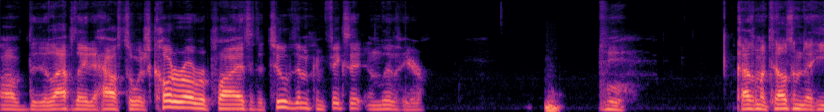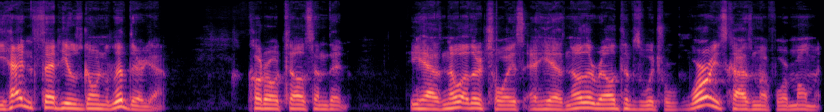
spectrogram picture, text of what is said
of the dilapidated house, to which Kotaro replies that the two of them can fix it and live here. Kazuma tells him that he hadn't said he was going to live there yet. Kotaro tells him that he has no other choice and he has no other relatives, which worries Kazuma for a moment.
